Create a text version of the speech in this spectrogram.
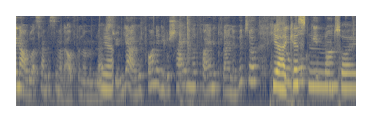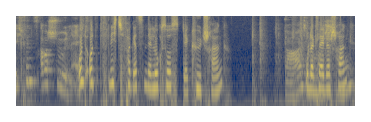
Genau, du hast ja ein bisschen was aufgenommen im Ja. Livestream. Ja, hier vorne die bescheidene, feine kleine Hütte. Hier halt Kisten und Zeug. Ich finde es aber schön, echt. Und, und nicht zu vergessen der Luxus, der Kühlschrank. ja, ich Oder Kleiderschrank.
